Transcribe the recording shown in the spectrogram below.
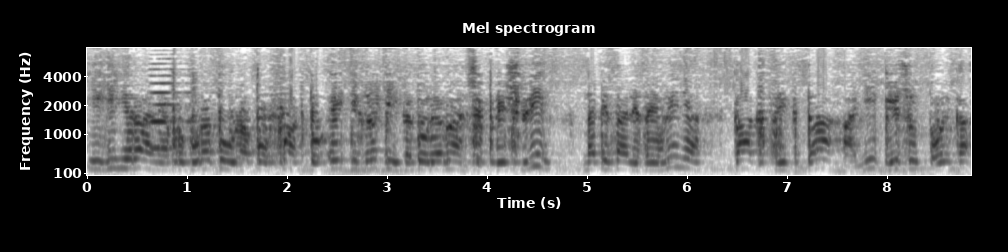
И Генеральная прокуратура по факту этих людей, которые раньше пришли, написали заявление, как всегда, они пишут только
